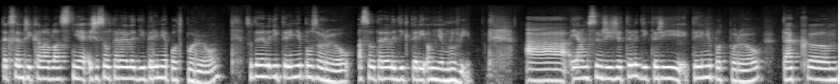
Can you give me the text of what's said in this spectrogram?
tak jsem říkala vlastně, že jsou tady lidi, kteří mě podporují, jsou tady lidi, kteří mě pozorují a jsou tady lidi, kteří o mě mluví. A já musím říct, že ty lidi, kteří, kteří mě podporují, tak um,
